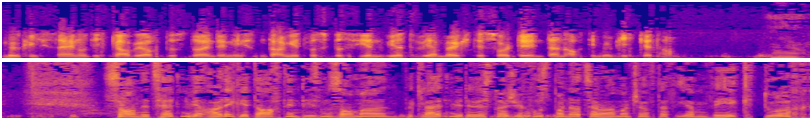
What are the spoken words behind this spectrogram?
möglich sein. Und ich glaube auch, dass da in den nächsten Tagen etwas passieren wird. Wer möchte, sollte dann auch die Möglichkeit haben. Ja. So, und jetzt hätten wir alle gedacht, in diesem Sommer begleiten wir die österreichische Fußballnationalmannschaft auf ihrem Weg durch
